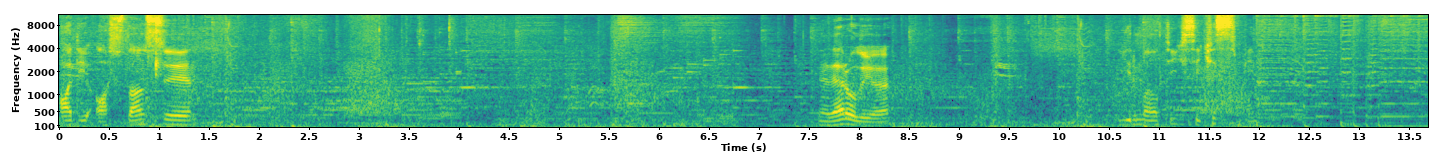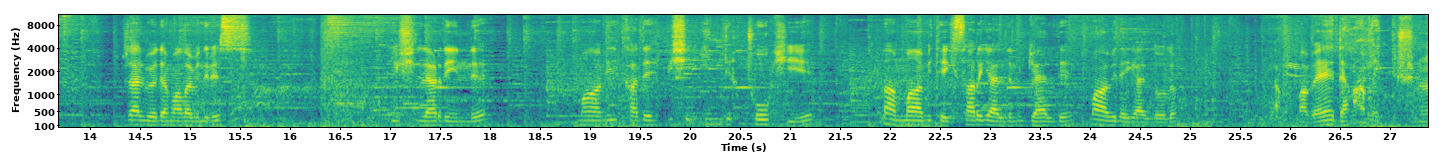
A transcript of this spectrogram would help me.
Hadi aslansın. Neler oluyor? 26x 8 spin. Güzel bir ödeme alabiliriz. Yeşiller de indi. Mavi kadeh bir şey indir çok iyi. Lan mavi tek sarı geldi mi geldi. Mavi de geldi oğlum. Yapma be devam ettir şunu.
